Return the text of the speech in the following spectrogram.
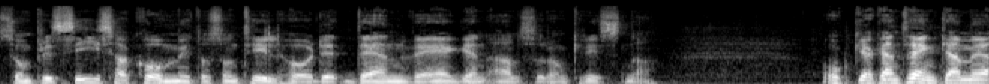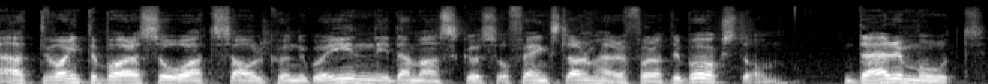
som precis har kommit och som tillhörde den vägen, alltså de kristna. Och jag kan tänka mig att det var inte bara så att Saul kunde gå in i Damaskus och fängsla de här och föra tillbaks dem. Däremot,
